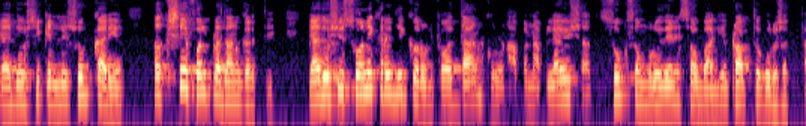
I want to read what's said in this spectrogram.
या दिवशी केलेले शुभ कार्य अक्षय फल प्रदान करते. या दिवशी सोने खरेदी करून किंवा दान करून आपण आपल्या आयुष्यात सुख समृद्धी आणि सौभाग्य प्राप्त करू शकता.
